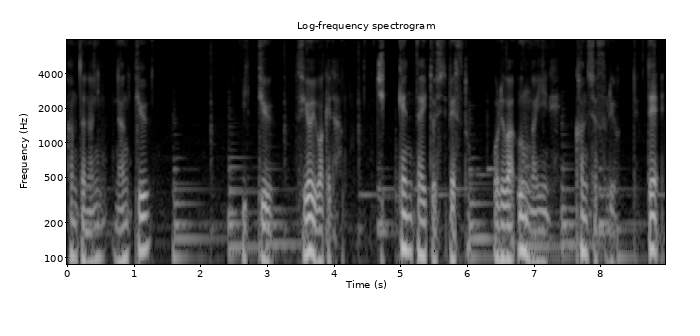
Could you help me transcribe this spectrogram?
あんた何何級 ?1 級強いわけだ。実験体としてベスト。俺は運がいいね。感謝するよって言って、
